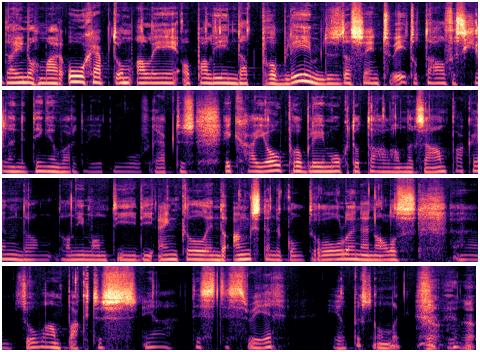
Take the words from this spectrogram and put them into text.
dat je nog maar oog hebt om alleen, op alleen dat probleem. Dus dat zijn twee totaal verschillende dingen waar dat je het nu over hebt. Dus ik ga jouw probleem ook totaal anders aanpakken dan, dan iemand die, die enkel in de angst en de controle en alles ehm, zo aanpakt. Dus ja, het is, het is weer heel persoonlijk. Ja, ja.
